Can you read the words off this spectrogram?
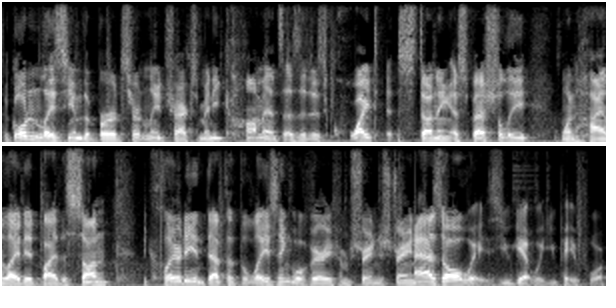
The golden lacinium, the bird, certainly attracts many comments as it is quite stunning, especially when highlighted by the sun. The clarity and depth of the lacing will vary from strain to strain. As always, you get what you pay for.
